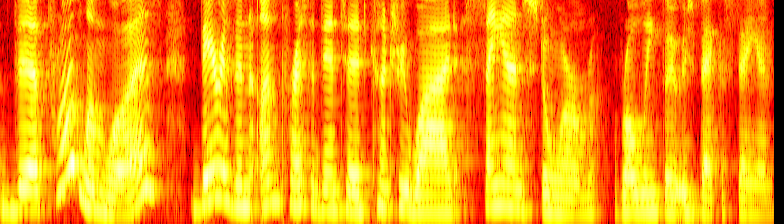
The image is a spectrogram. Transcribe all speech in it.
the problem was there is an unprecedented countrywide sandstorm rolling through Uzbekistan.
